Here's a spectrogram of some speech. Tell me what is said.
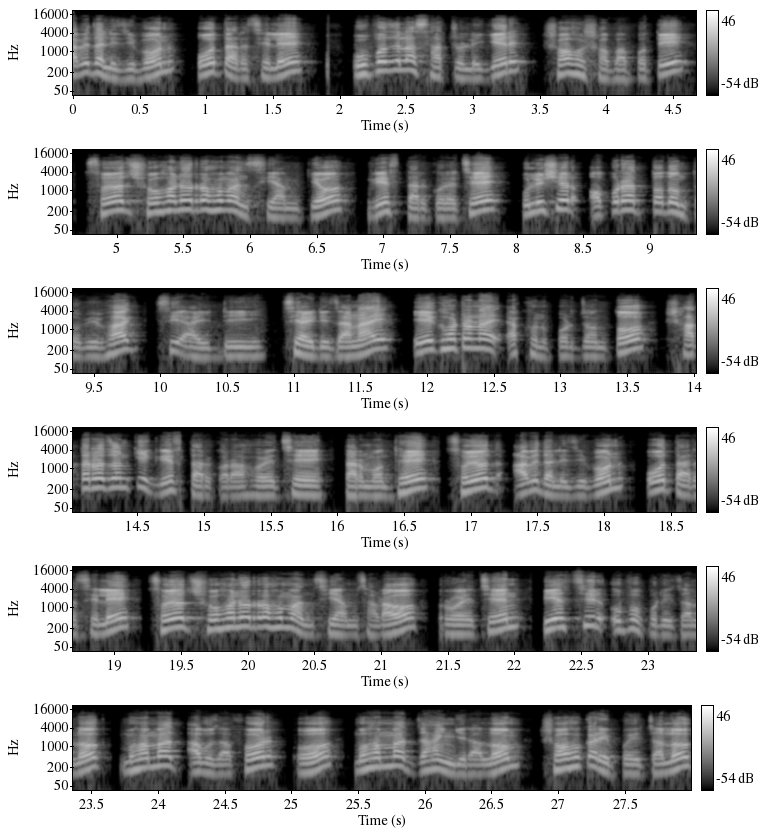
আবেদ আলী জীবন ও তার ছেলে উপজেলা ছাত্রলীগের সহসভাপতি সৈয়দ সোহানুর রহমান সিয়ামকেও গ্রেফতার করেছে পুলিশের অপরাধ তদন্ত বিভাগ সিআইডি। সিআইডি জানায়, এ ঘটনায় এখন পর্যন্ত সতেরো জনকে গ্রেফতার করা হয়েছে। তার মধ্যে সৈয়দ আবেদ আলী জীবন ও তার ছেলে সৈয়দ সোহানুর রহমান সিয়াম ছাড়াও রয়েছেন পিএসসির উপপরিচালক মোহাম্মদ আবু জাফর ও মোহাম্মদ জাহাঙ্গীর আলম সহকারী পরিচালক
